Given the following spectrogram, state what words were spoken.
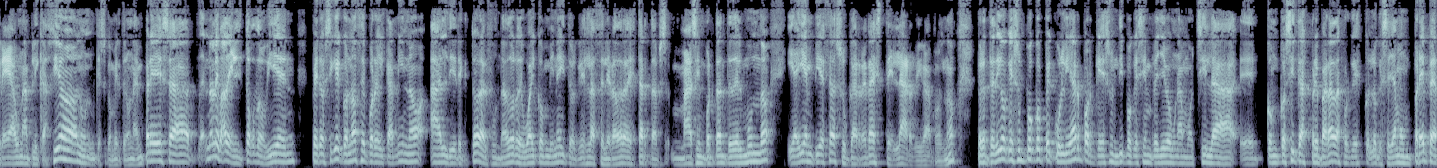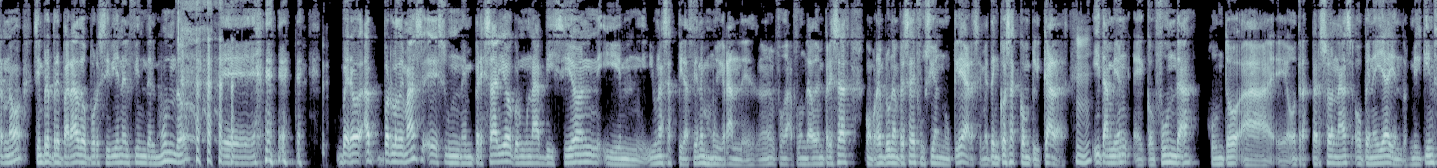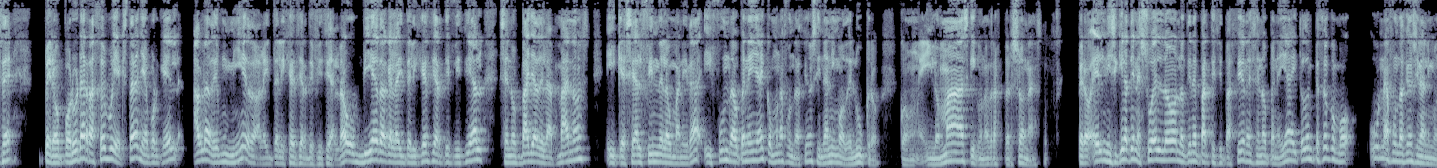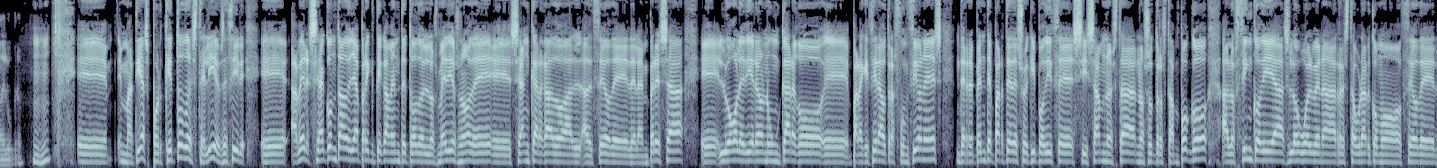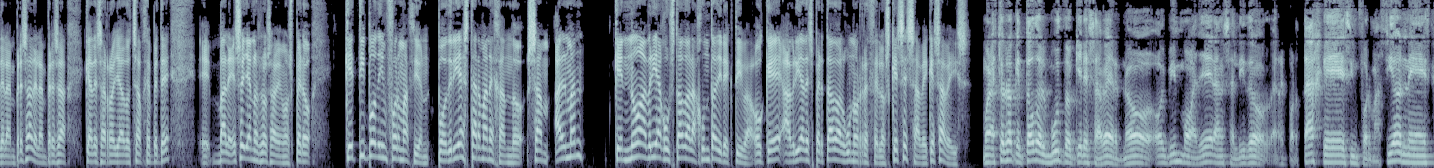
crea una aplicación que se convierte en una empresa, no le va del todo bien, pero sí que conoce por el camino al director, al fundador de Y Combinator, que es la aceleradora de startups más importante del mundo, y ahí empieza su carrera estelar, digamos, ¿no? Pero te digo que es un poco peculiar porque es un tipo que siempre lleva una mochila eh, con cositas preparadas, porque es lo que se llama un prepper, ¿no? Siempre preparado por si viene el fin del mundo. Eh, pero ah, por lo demás es un empresario con una visión Mm, y, unas aspiraciones muy grandes. Ha fundado empresas, como por ejemplo una empresa de fusión nuclear, se mete en cosas complicadas. Y también eh, confunda junto a eh, otras personas OpenAI en 2015, pero por una razón muy extraña, porque él habla de un miedo a la inteligencia artificial, ¿no? Un miedo a que la inteligencia artificial se nos vaya de las manos y que sea el fin de la humanidad, y funda OpenAI como una fundación sin ánimo de lucro, con Elon Musk y con otras personas pero él ni siquiera tiene sueldo, no tiene participaciones en OpenAI, todo empezó como una fundación sin ánimo de lucro. Eh, Matías, ¿por qué todo este lío? Es decir, eh, a ver, se ha contado ya prácticamente todo en los medios, ¿no? De, eh, se han cargado al, CEO de, la empresa, luego le dieron un cargo para que hiciera otras funciones, de repente parte de su equipo dice, si Sam no está, nosotros tampoco, a los cinco días lo vuelven a restaurar como CEO de, de la empresa, de la empresa que ha desarrollado ChatGPT. vale, eso ya nos lo sabemos, pero ¿Qué tipo de información podría estar manejando Sam Altman que no habría gustado a la junta directiva o que habría despertado algunos recelos? ¿Qué se sabe? ¿Qué sabéis? Bueno, esto es lo que todo el mundo quiere saber, ¿no? Hoy mismo, ayer, han salido reportajes, informaciones.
